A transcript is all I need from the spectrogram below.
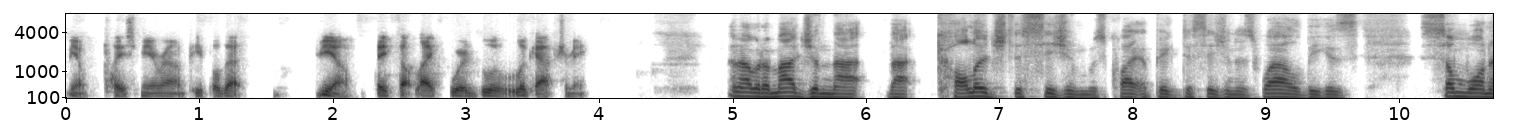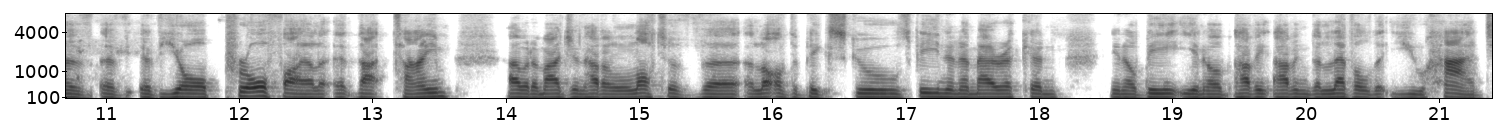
you know place me around people that you know they felt like would look after me. And I would imagine that that college decision was quite a big decision as well, because someone of, of, of your profile at, at, that time, I would imagine had a lot of the a lot of the big schools, being an American, you know, be you know having having the level that you had.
